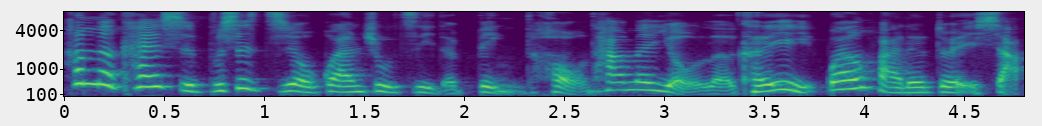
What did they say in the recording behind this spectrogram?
他们开始不是只有关注自己的病痛，他们有了可以关怀的对象，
